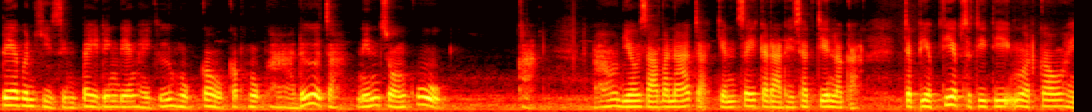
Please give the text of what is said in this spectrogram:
แต่เพิ่นขีดส้นใต้แดงๆให้คือหกเก้ากับหกหาเด้อจ้ะเน้นสองคู่ค่ะเอาเดี๋ยวสาบานาจะเขียนใส่กระดาษให้ชัดเจนแล้วค่ะ จะเปรียบเทียบสถิติงวดเก่าให้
